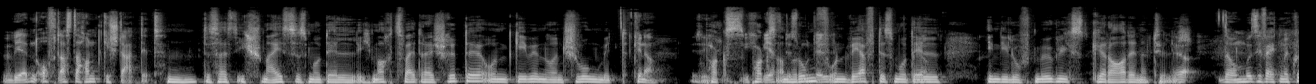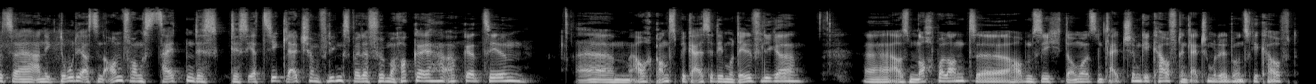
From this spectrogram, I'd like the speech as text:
werden oft aus der Hand gestartet. Mhm. Das heißt, ich schmeiß das Modell, ich mache zwei, drei Schritte und gebe nur einen Schwung mit. Genau. Also pack's, ich, ich pack's am Rumpf Modell. und werf das Modell ja. in die Luft, möglichst gerade natürlich. Ja. Da muss ich vielleicht mal kurz eine Anekdote aus den Anfangszeiten des, des RC-Gleitschirmfliegens bei der Firma Hacker, Hacker erzählen. Ähm, auch ganz begeisterte Modellflieger äh, aus dem Nachbarland äh, haben sich damals einen Gleitschirm gekauft, ein Gleitschirmmodell bei uns gekauft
